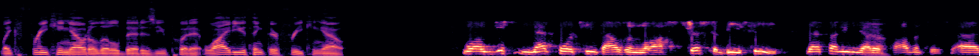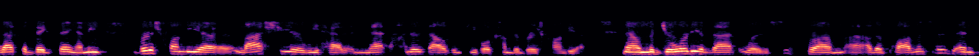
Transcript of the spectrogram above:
like freaking out a little bit, as you put it. Why do you think they're freaking out? Well, just net 14,000 lost just to BC. That's not even the yeah. other provinces. Uh, that's a big thing. I mean, British Columbia, last year we had a net 100,000 people come to British Columbia. Now, majority of that was from uh, other provinces, and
